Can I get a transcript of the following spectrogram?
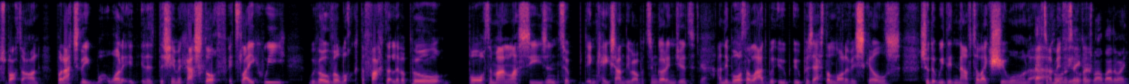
spot on. But actually, what, what it, the, the Tsimikas stuff, it's like we we've overlooked the fact that Liverpool bought a man last season to in case Andy Robertson got injured, Yeah. and they bought a lad who, who possessed a lot of his skills, so that we didn't have to like shoehorn a, Better a corner taker midfielder as well, by the way.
